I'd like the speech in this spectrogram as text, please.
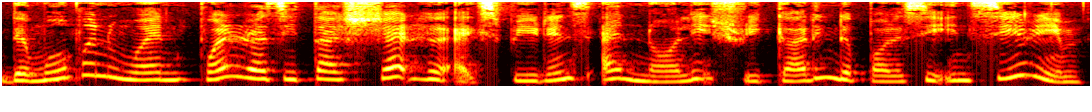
The moment when Puan Razita shared her experience and knowledge regarding the policy in Sirim.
